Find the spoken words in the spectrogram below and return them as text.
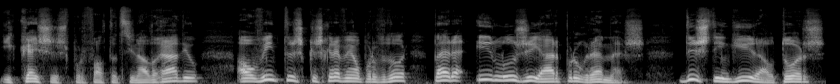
e queixas por falta de sinal de rádio, há ouvintes que escrevem ao provedor para elogiar programas, distinguir autores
